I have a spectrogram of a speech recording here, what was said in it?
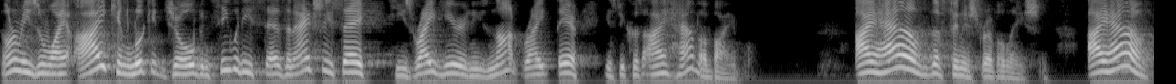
The only reason why I can look at Job and see what he says and actually say he's right here and he's not right there is because I have a Bible. I have the finished revelation. I have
